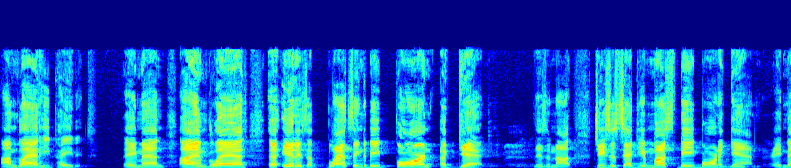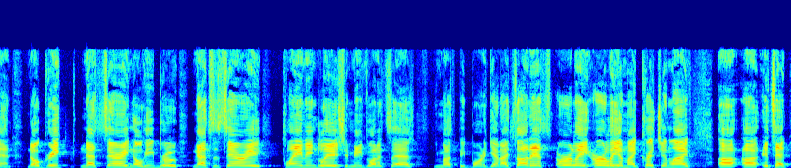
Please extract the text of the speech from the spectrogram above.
I'm glad he paid it. Amen. I am glad uh, it is a blessing to be born again. is it not? Jesus said, You must be born again. Amen. No Greek necessary, no Hebrew necessary, plain English. It means what it says. You must be born again. I saw this early, early in my Christian life. Uh, uh, it said,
